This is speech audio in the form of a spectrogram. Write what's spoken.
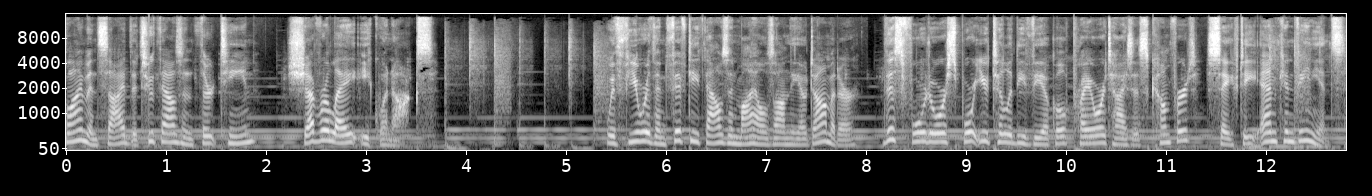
climb inside the 2013 Chevrolet Equinox. With fewer than 50,000 miles on the odometer, this four-door sport utility vehicle prioritizes comfort, safety, and convenience.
